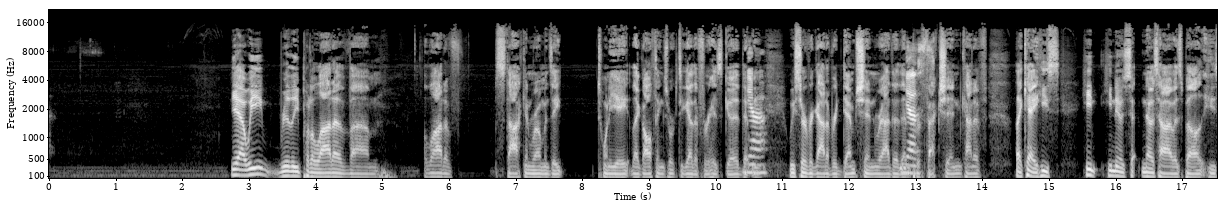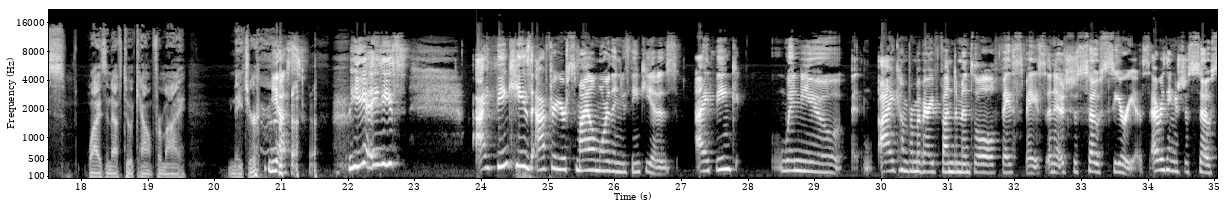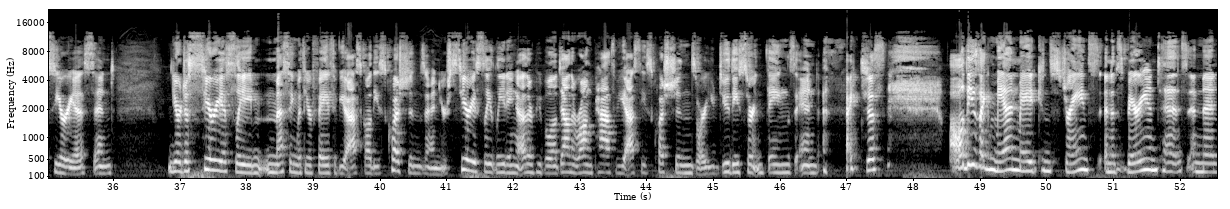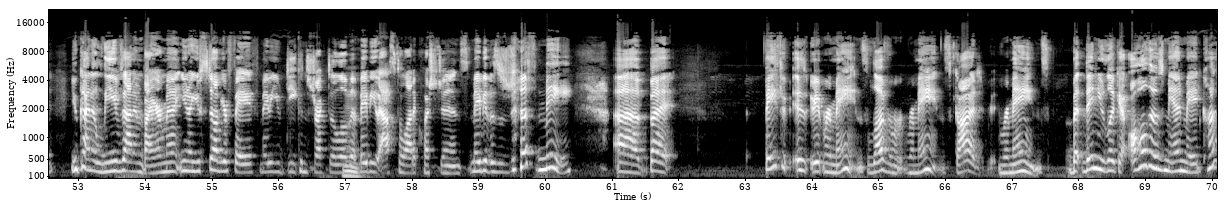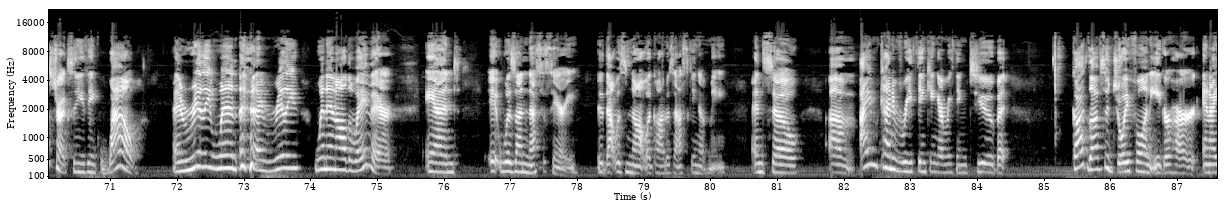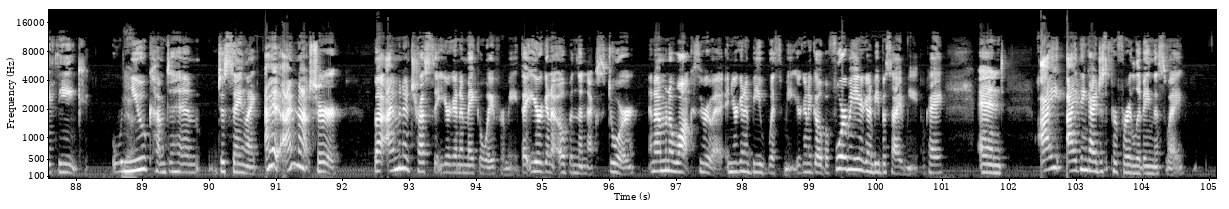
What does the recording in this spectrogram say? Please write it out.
Yeah, we really put a lot of um, a lot of stock in Romans eight 28 like all things work together for his good that yeah. we, we serve a god of redemption rather than yes. perfection kind of like hey he's he he knows knows how i was built. He's wise enough to account for my nature. Yes. He he's i think he's after your smile more than you think he is. I think when you i come from a very fundamental faith space and it's just so serious. Everything is just so serious and you're just seriously messing with your faith if you ask all these questions and you're seriously leading other people down the wrong path if you ask these questions or you do these certain things. And i just all these like man-made constraints and it's very intense. And then you kind of leave that environment. You know you still have your faith. Maybe you deconstruct a little mm. bit maybe you asked a lot of questions. Maybe this is just me. Uh, but faith is, it remains, love remains, God remains. But then you look at all those man-made constructs and you think, "Wow, I really went I really went in all the way there." And it was unnecessary. That was not what God was asking of me. And so um, I'm kind of rethinking everything too, but God loves a joyful and eager heart. And I think when yeah. you come to Him just saying, like, I, I'm not sure, but I'm going to trust that you're going to make a way for me, that you're going to open the next door and I'm going to walk through it and you're going to be with me. You're going to go before me, you're going to be beside me, okay? And I I think I just prefer living this way.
